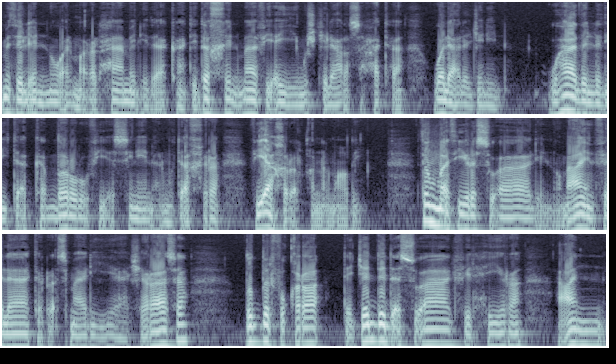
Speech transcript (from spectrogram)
مثل أنه المرأة الحامل إذا كانت تدخن ما في أي مشكلة على صحتها ولا على الجنين. وهذا الذي تأكد ضرره في السنين المتأخرة في آخر القرن الماضي. ثم أثير السؤال أنه مع انفلات الرأسمالية شراسة ضد الفقراء تجدد السؤال في الحيرة عن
